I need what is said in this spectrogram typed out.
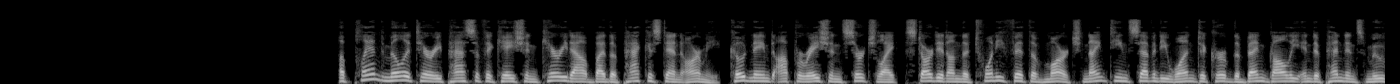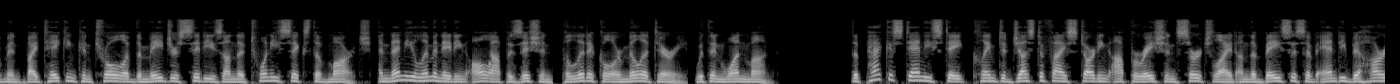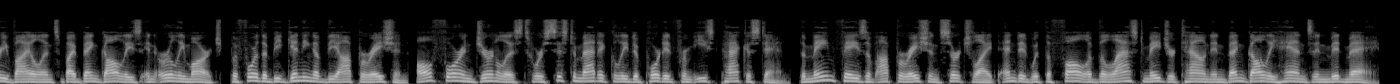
A planned military pacification carried out by the Pakistan Army, codenamed Operation Searchlight, started on 25 March 1971 to curb the Bengali independence movement by taking control of the major cities on 26 March, and then eliminating all opposition, political or military, within one month. The Pakistani state claimed to justify starting Operation Searchlight on the basis of anti-Bihari violence by Bengalis in early March. Before the beginning of the operation, all foreign journalists were systematically deported from East Pakistan. The main phase of Operation Searchlight ended with the fall of the last major town in Bengali hands in mid-May.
